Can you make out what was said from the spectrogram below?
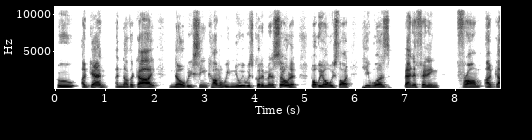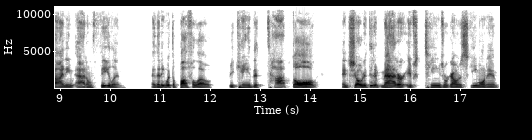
who again, another guy nobody seen coming. We knew he was good in Minnesota, but we always thought he was benefiting from a guy named Adam Thielen. And then he went to Buffalo, became the top dog, and showed it didn't matter if teams were going to scheme on him.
